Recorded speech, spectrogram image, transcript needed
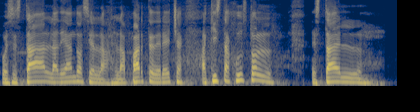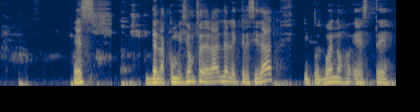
pues está ladeando hacia la, la parte derecha. Aquí está justo, el, está el, es de la Comisión Federal de Electricidad y pues bueno, este,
